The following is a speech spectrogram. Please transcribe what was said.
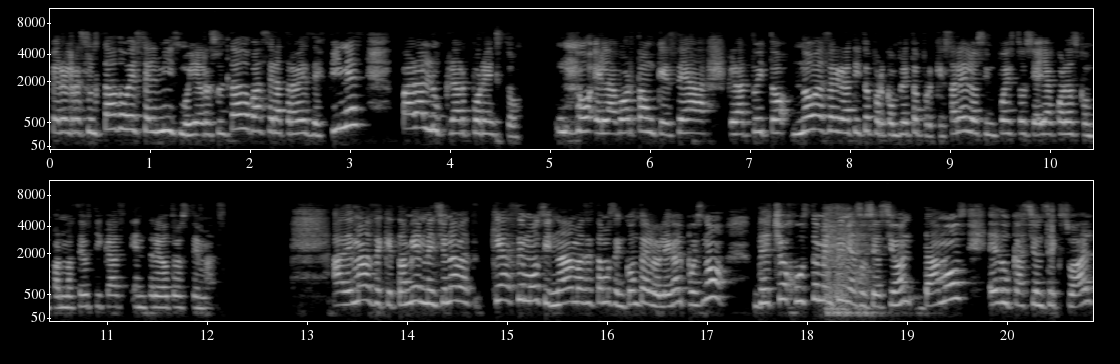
pero el resultado es el mismo y el resultado va a ser a través de fines para lucrar por esto no, el aborto, aunque sea gratuito, no va a ser gratuito por completo porque salen los impuestos y hay acuerdos con farmacéuticas, entre otros temas. Además de que también mencionabas, ¿qué hacemos si nada más estamos en contra de lo legal? Pues no, de hecho, justamente en mi asociación damos educación sexual,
